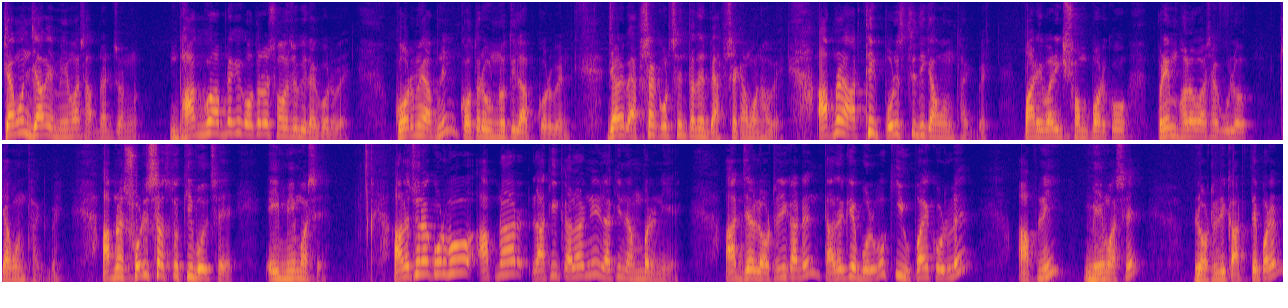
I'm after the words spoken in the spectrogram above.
কেমন যাবে মে মাস আপনার জন্য? ভাগ্য আপনাকে কতটা সহযোগিতা করবে? কর্মে আপনি কতটা উন্নতি লাভ করবেন? যারা ব্যবসা করছেন, তাদের ব্যবসা কেমন হবে? আপনার আর্থিক পরিস্থিতি কেমন থাকবে? পারিবারিক সম্পর্ক, প্রেম ভালোবাসাগুলো কেমন থাকবে? আপনার শরীর স্বাস্থ্য কী বলছে এই মে মাসে? আলোচনা করব আপনার লাকি কালার নিয়ে, লাকি নাম্বার নিয়ে। আর যারা লটারি কাটেন, তাদেরকে বলব কি উপায় করলে আপনি মে মাসে লটারি কাটতে পারেন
